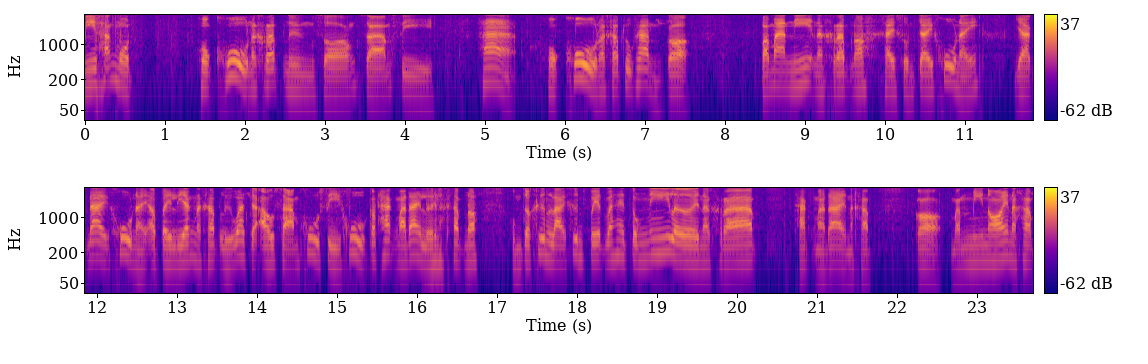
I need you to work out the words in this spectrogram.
มีทั้งหมด 6 คู่นะครับ 1 2 3 4 5 6 คู่นะครับ ทุกท่านก็ประมาณนี้นะครับเนาะใครสนใจคู่ไหน อยากได้คู่ไหนเอาไปเลี้ยงนะครับ หรือว่าจะเอา 3 คู่ 4 คู่ก็ทักมาได้เลยนะครับเนาะผมจะขึ้นไลน์ขึ้นเฟซไว้ให้ตรงนี้เลยนะครับ ทักมาได้นะครับ ก็มันมีน้อยนะครับ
